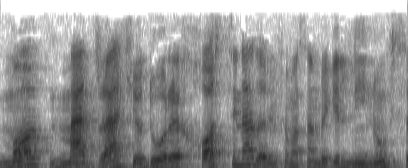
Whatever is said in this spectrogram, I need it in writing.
ما مدرک یا دوره خاصی نداریم که مثلا بگه لینوکس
